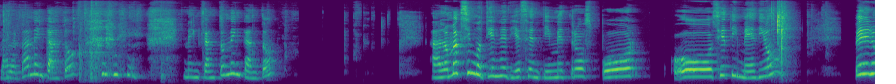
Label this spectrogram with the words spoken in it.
La verdad me encantó. me encantó, me encantó. A lo máximo tiene 10 centímetros por o siete y medio. Pero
